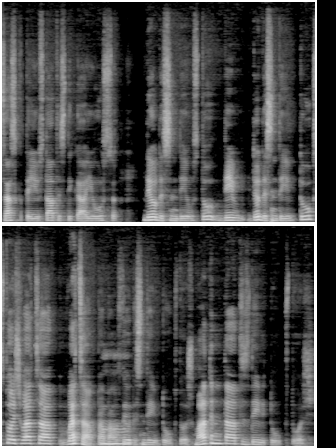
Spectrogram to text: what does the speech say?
saskatīju statistikā jūsu 22, tu, 22 tūkstoši vecāku, vecāku pabalstu, mm. 22 tūkstoši, maternitātes 2 tūkstoši.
